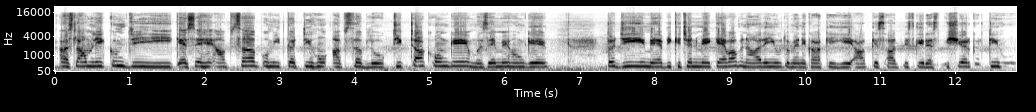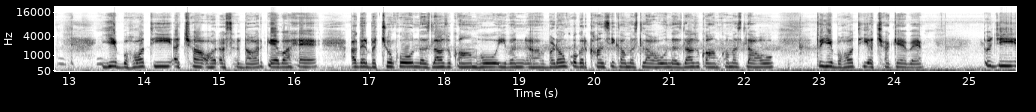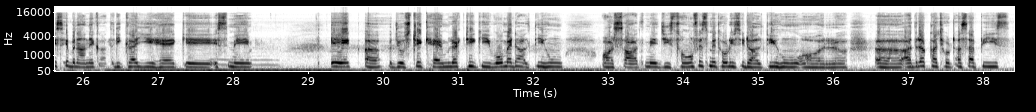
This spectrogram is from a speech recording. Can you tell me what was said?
अस्सलाम वालेकुम जी, कैसे हैं आप सब? उम्मीद करती हूँ आप सब लोग ठीक ठाक होंगे, मज़े में होंगे। तो जी, मैं अभी किचन में कहवा बना रही हूँ तो मैंने कहा कि ये आपके साथ इसकी रेसिपी शेयर करती हूँ। ये बहुत ही अच्छा और असरदार कहवा है। अगर बच्चों को नज़ला ज़ुकाम हो इवन बड़ों को अगर खांसी का मसला हो, नज़ला ज़ुकाम का मसला हो तो ये बहुत ही अच्छा कहवा है। तो जी, इसे बनाने का तरीका ये है कि इसमें एक जो स्टिक है, मुलट्ठी की, वो मैं डालती हूँ। और साथ में जी सौंफ इसमें थोड़ी सी डालती हूँ और अदरक का छोटा सा पीस।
